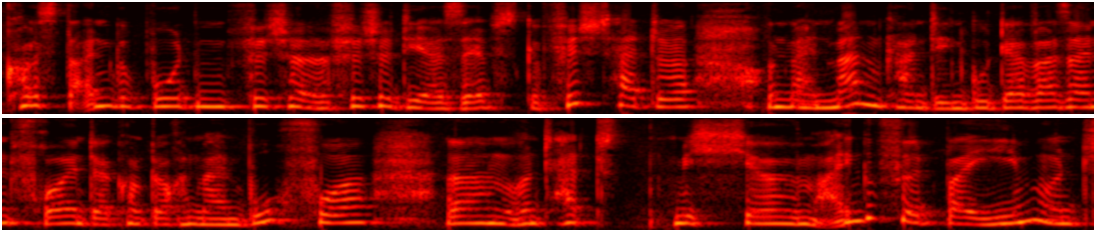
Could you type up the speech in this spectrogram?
Kost angeboten, Fische, Fische, die er selbst gefischt hatte. Und mein Mann kannte ihn gut, der war sein Freund, der kommt auch in meinem Buch vor ähm, und hat mich ähm, eingeführt bei ihm und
